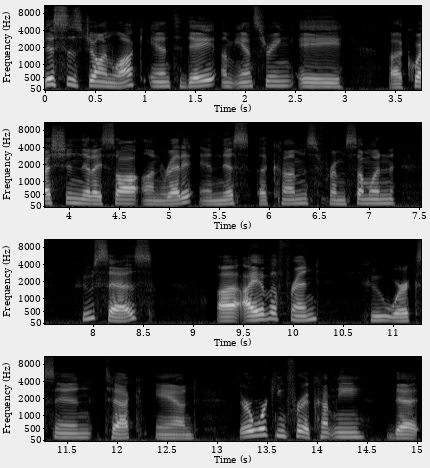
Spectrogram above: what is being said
This is John Locke, and today I'm answering a, a question that I saw on Reddit, and this uh, comes from someone who says, uh, I have a friend who works in tech, and they're working for a company that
